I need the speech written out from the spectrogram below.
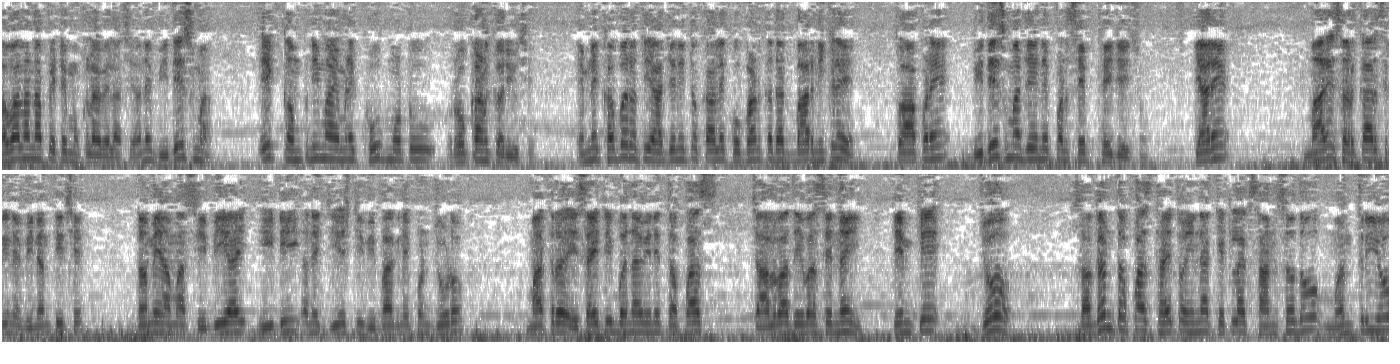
હવાલાના પેટે મોકલાવેલા છે અને વિદેશમાં એક કંપનીમાં એમણે ખૂબ મોટું રોકાણ કર્યું છે. એમને ખબર હતી, આજે નહીં તો કાલે કૌભાંડ કદાચ બહાર નીકળે, તો આપણે વિદેશમાં જઈને પણ સેફ થઈ જઈશું. ત્યારે મારે સરકારશ્રીને વિનંતી છે, તમે આમાં સીબીઆઈ ઈડી અને જીએસટી વિભાગને પણ જોડો. માત્ર એસઆઈટી બનાવીને તપાસ ચાલવા દેવાશે નહીં કેમ કે જો સઘન તપાસ થાય તો અહીંના કેટલાક સાંસદો મંત્રીઓ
